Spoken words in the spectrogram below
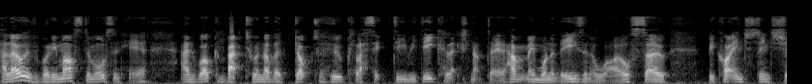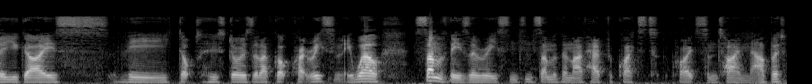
Hello everybody, Master Morten here, and welcome back to another Doctor Who Classic DVD collection update. I haven't made one of these in a while, so be quite interesting to show you guys the Doctor Who stories that I've got quite recently. Well, some of these are recent, and some of them I've had for quite quite some time now, but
